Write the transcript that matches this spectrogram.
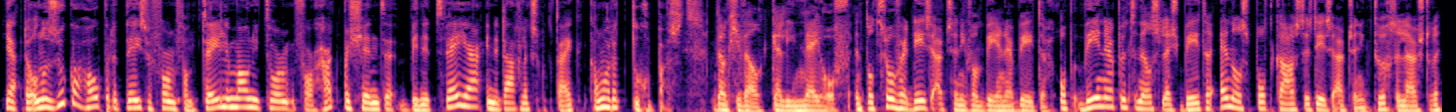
Ja, de onderzoekers hopen dat deze vorm van telemonitoring voor hartpatiënten binnen twee jaar in de dagelijkse praktijk kan worden toegepast. Dankjewel, Kelly Nijhoff. En tot zover deze uitzending van BNR Beter. Op bnr.nl/slash beter en als podcast is deze uitzending terug te luisteren.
